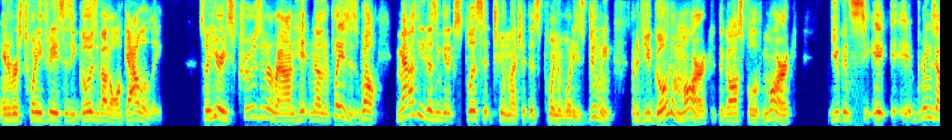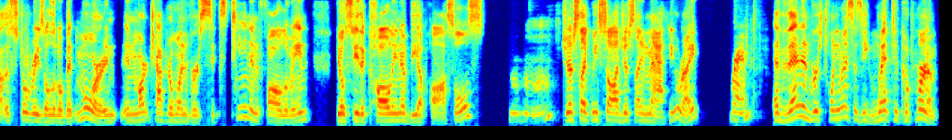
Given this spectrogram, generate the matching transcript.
In verse 23, it says he goes about all Galilee. So here he's cruising around, hitting other places. Well, Matthew doesn't get explicit too much at this point of what he's doing. But if you go to Mark, the Gospel of Mark, you can see it, it brings out the stories a little bit more. In, in Mark chapter 1, verse 16 and following, you'll see the calling of the apostles, hmm just like we saw just like in Matthew, right? Right. And then in verse 21 it says he went to Capernaum.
